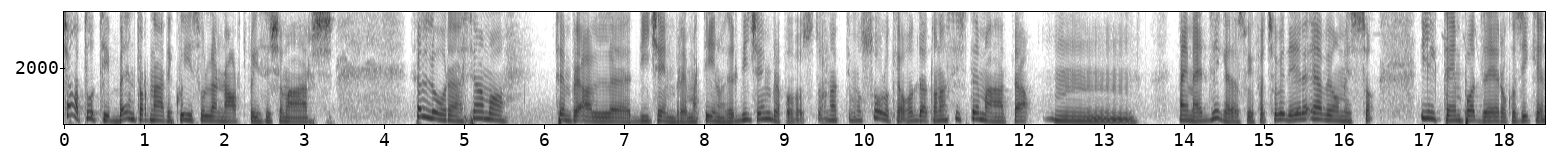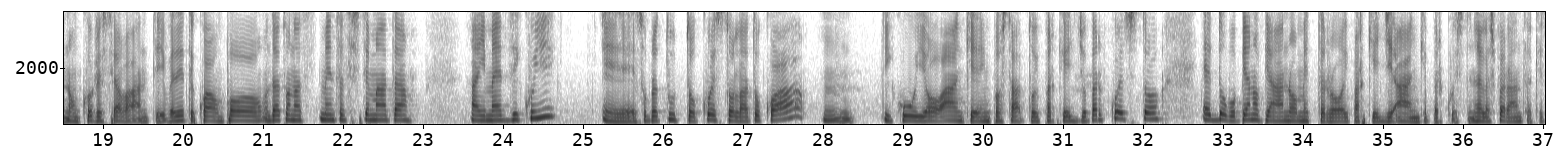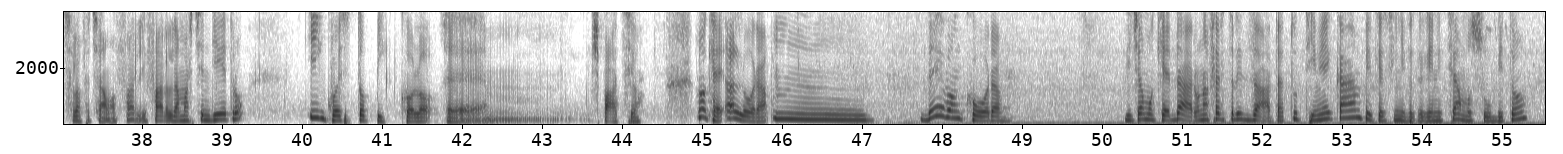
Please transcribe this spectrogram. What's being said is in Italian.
Ciao a tutti, bentornati qui sulla North British Marsh. Allora, siamo sempre al dicembre, mattino del dicembre, a proposito, un attimo solo che ho dato una sistemata mm, ai mezzi, che adesso vi faccio vedere, e avevo messo il tempo a zero così che non corresse avanti. Vedete qua un po', ho dato una mezza sistemata ai mezzi qui e soprattutto questo lato qua mm, di cui ho anche impostato il parcheggio per questo e dopo piano piano metterò i parcheggi anche per questo nella speranza che ce la facciamo a fargli fare la marcia indietro in questo piccolo eh, spazio. Ok allora mm, devo ancora diciamo che dare una fertilizzata a tutti i miei campi che significa che iniziamo subito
